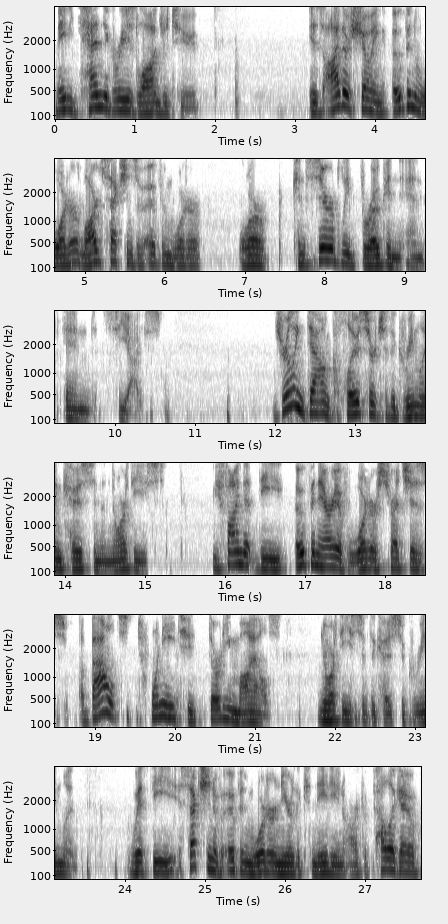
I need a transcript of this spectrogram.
maybe 10 degrees longitude is either showing open water, large sections of open water, or considerably broken and thinned sea ice. Drilling down closer to the Greenland coast in the northeast, we find that the open area of water stretches about 20 to 30 miles northeast of the coast of Greenland, with the section of open water near the Canadian archipelago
